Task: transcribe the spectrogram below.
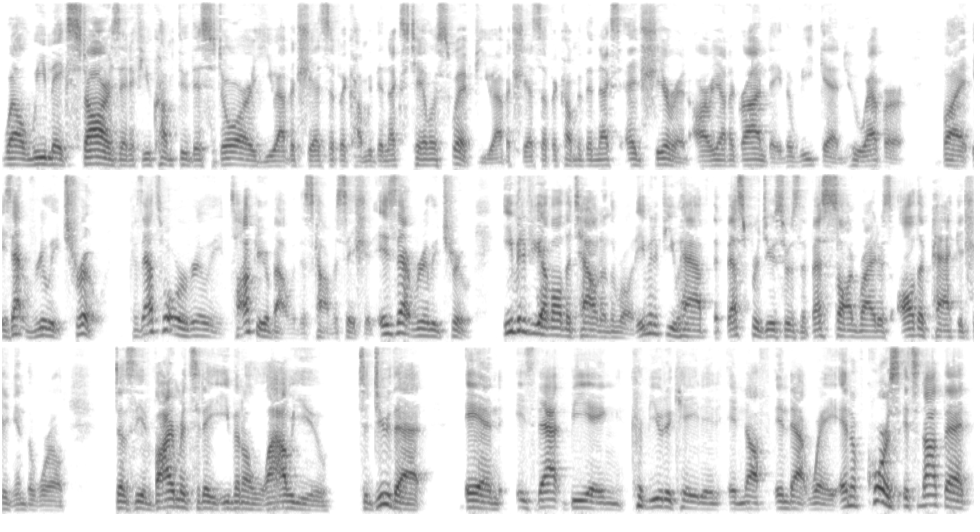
well, we make stars, and if you come through this door, you have a chance of becoming the next Taylor Swift. You have a chance of becoming the next Ed Sheeran, Ariana Grande, The Weeknd, whoever. But is that really true? Because that's what we're really talking about with this conversation. Is that really true? Even if you have all the talent in the world, even if you have the best producers, the best songwriters, all the packaging in the world, does the environment today even allow you to do that? And is that being communicated enough in that way? And of course, it's not that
